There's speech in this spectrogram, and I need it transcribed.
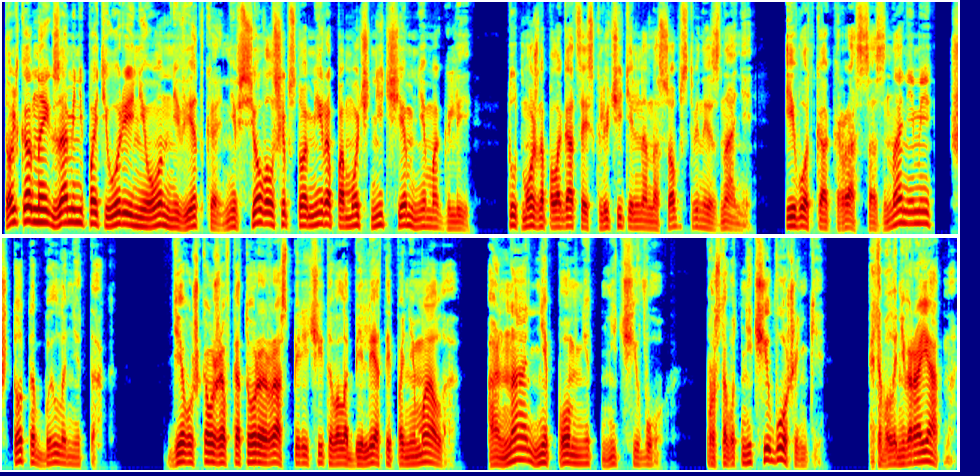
Только на экзамене по теории ни он, ни ветка, ни все волшебство мира помочь ничем не могли. Тут можно полагаться исключительно на собственные знания. И вот как раз со знаниями что-то было не так. Девушка уже в который раз перечитывала билет и понимала, Она не помнит ничего. Просто вот ничегошеньки. Это было невероятно.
